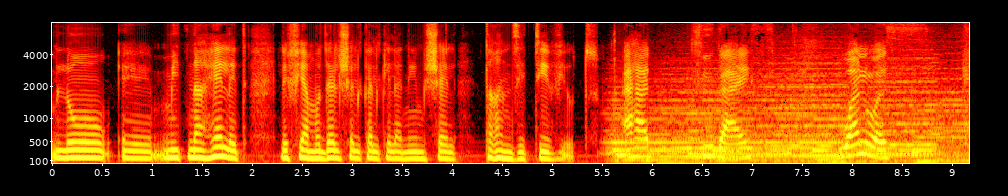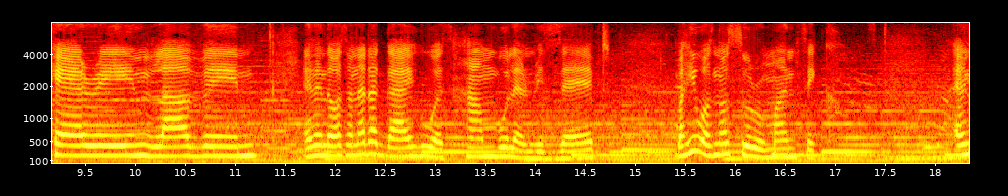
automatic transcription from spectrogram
לא אה, מתנהלת לפי המודל של כלכלנים של טרנזיטיביות. I had two guys. One was caring, loving, and then there was another guy who was humble and reserved, but he was not so romantic. And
